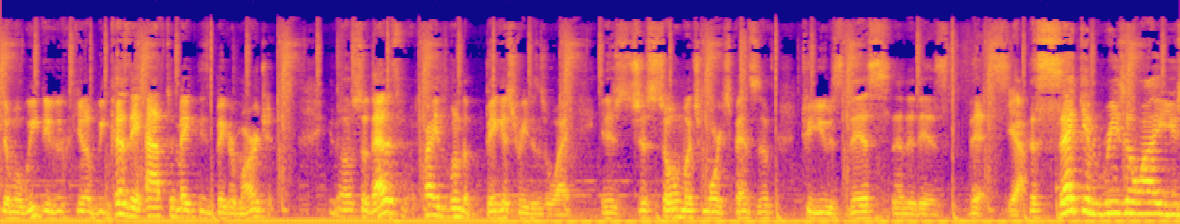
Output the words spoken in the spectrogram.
than what we do, you know, because they have to make these bigger margins. You know, so that is probably one of the biggest reasons why it is just so much more expensive to use this than it is this. Yeah. The second reason why you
